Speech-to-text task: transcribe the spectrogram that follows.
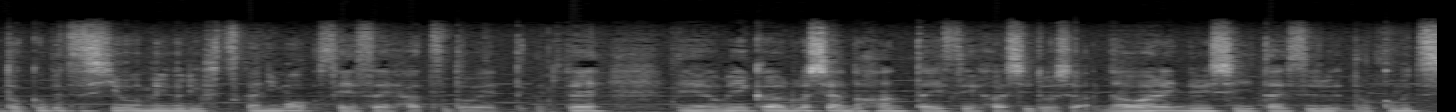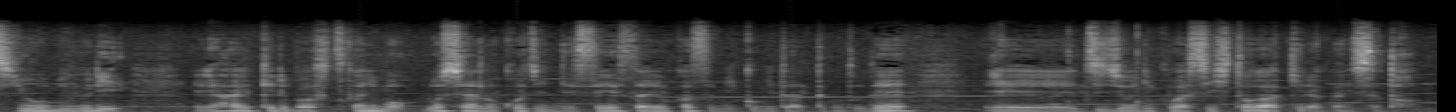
毒物使用をめぐり2日にも制裁発動へってことで、えアメリカはロシアの反体制派指導者ナワリヌイ氏に対する毒物使用をめぐり、え早ければ2日にもロシアの個人で制裁を科す見込みだってことで、えー、事情に詳しい人が明らかにしたと。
